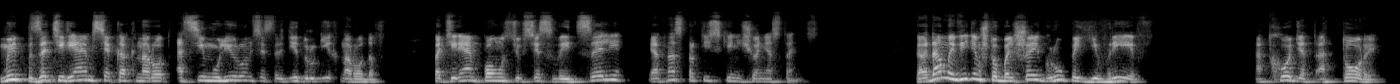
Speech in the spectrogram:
Мы затеряемся как народ, ассимулируемся среди других народов, потеряем полностью все свои цели, и от нас практически ничего не останется. Когда мы видим, что большие группы евреев отходят от Торы,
